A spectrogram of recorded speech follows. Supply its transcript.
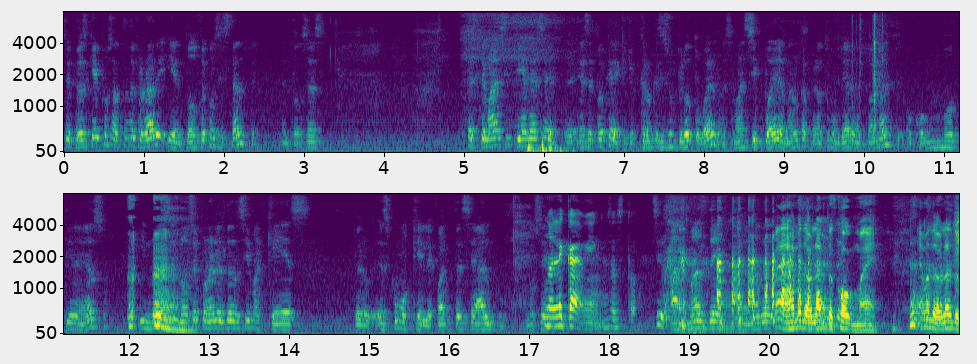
sí, tres equipos antes de Ferrari y en todos fue consistente. Entonces, este man sí tiene ese, ese toque de que yo creo que sí es un piloto bueno. Ese man sí puede ganar un campeonato mundial eventualmente. O como no tiene eso. Y no sé, no sé ponerle el dedo encima qué es. Pero es como que le falta ese algo. No sé. No le cae bien, eso es todo. Sí, además de. Además de Mae, dejemos de hablar de Ocon, mae. Dejemos de hablar de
